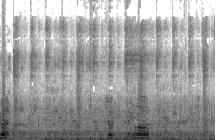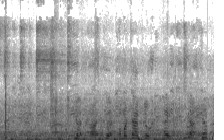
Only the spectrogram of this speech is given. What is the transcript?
Good. Good. Stay low. Good. All right. Good. One more time through. Hey, you got to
